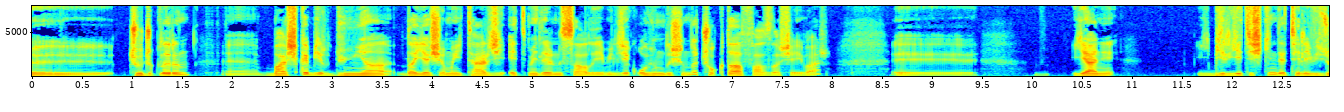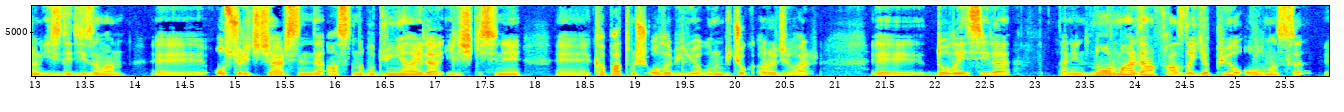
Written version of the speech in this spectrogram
e, çocukların e, başka bir dünyada yaşamayı tercih etmelerini sağlayabilecek oyun dışında çok daha fazla şey var. E, yani bir yetişkin de televizyon izlediği zaman e, o süreç içerisinde aslında bu dünyayla ilişkisini e, kapatmış olabiliyor. Bunun birçok aracı var. E, dolayısıyla hani normalden fazla yapıyor olması, e,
